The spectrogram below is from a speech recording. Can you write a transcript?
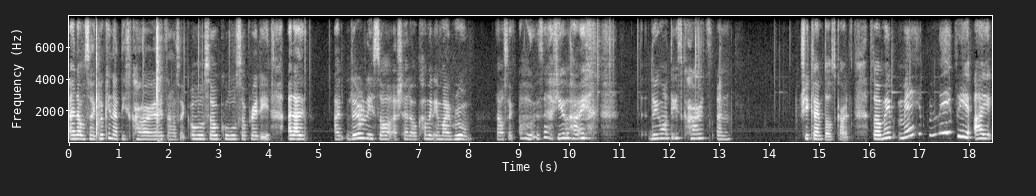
and I was like looking at these cards, and I was like, oh, so cool, so pretty, and I I literally saw a shadow coming in my room. And I was like, oh, is that you? Hi. Do you want these cards? And she claimed those cards. So maybe, maybe, maybe I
